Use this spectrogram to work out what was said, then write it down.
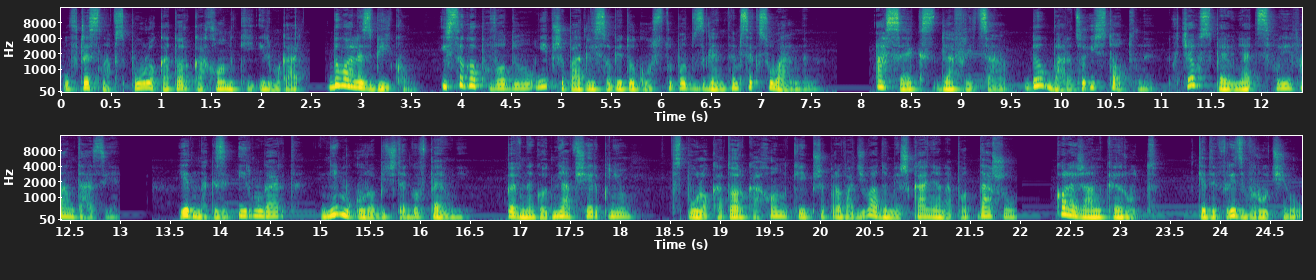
ówczesna współlokatorka Honki Irmgard była lesbijką i z tego powodu nie przypadli sobie do gustu pod względem seksualnym. A seks dla Fritza był bardzo istotny. Chciał spełniać swoje fantazje. Jednak z Irmgard nie mógł robić tego w pełni. Pewnego dnia w sierpniu współlokatorka Honki przyprowadziła do mieszkania na poddaszu koleżankę Ruth. Kiedy Fritz wrócił,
